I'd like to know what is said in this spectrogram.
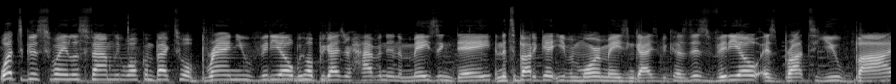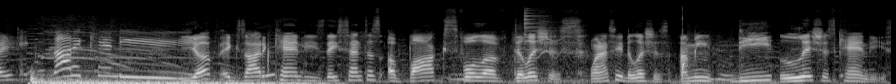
What's good, Sway and Liz family? Welcome back to a brand new video. We hope you guys are having an amazing day. And it's about to get even more amazing, guys, because this video is brought to you by... Exotic candy. Yup, Exotic Candies. They sent us a box full of delicious. When I say delicious, I mean Mm-hmm. delicious candies.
